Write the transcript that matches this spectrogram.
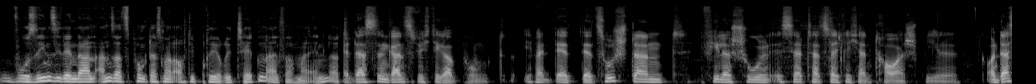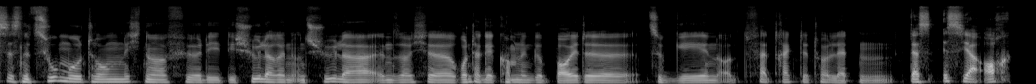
Wo sehen Sie denn da einen Ansatzpunkt, dass man auch die Prioritäten einfach mal ändert? Ja, das ist ein ganz wichtiger Punkt. Ich meine, der, der Zustand vieler Schulen ist ja tatsächlich ein Trauerspiel. Und das ist eine Zumutung nicht nur für die, die Schülerinnen und Schüler, in solche runtergekommenen Gebäude zu gehen und verdreckte Toiletten. Das ist ja auch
